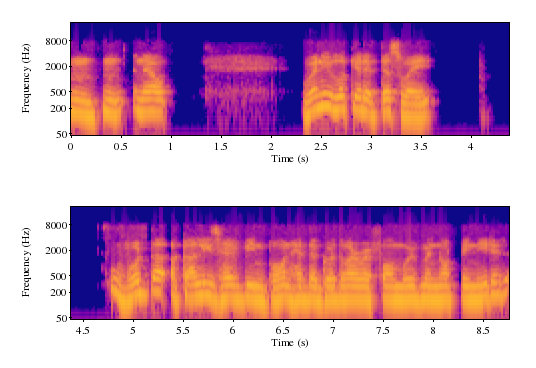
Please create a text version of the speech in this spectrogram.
Mm-hmm. Now, when you look at it this way, would the Akalis have been born had the Gurdwara reform movement not been needed?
